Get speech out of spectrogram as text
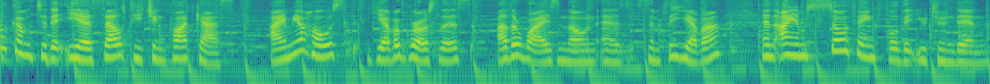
Welcome to the ESL Teaching Podcast. I'm your host, Ieva Groslis, otherwise known as Simply Ieva, and I am so thankful that you tuned in.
